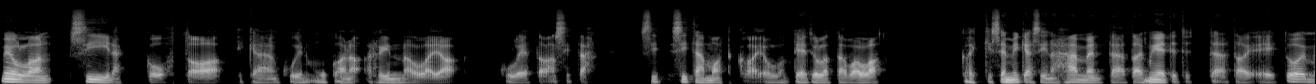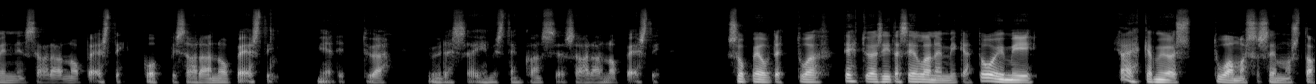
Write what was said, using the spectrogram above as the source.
me ollaan siinä kohtaa ikään kuin mukana rinnalla ja kuljetaan sitä, sitä matkaa, jolloin tietyllä tavalla kaikki se, mikä siinä hämmentää tai mietityttää tai ei toimi, niin saadaan nopeasti, koppi saadaan nopeasti mietittyä yhdessä ihmisten kanssa ja saadaan nopeasti sopeutettua, tehtyä siitä sellainen, mikä toimii ja ehkä myös tuomassa semmoista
